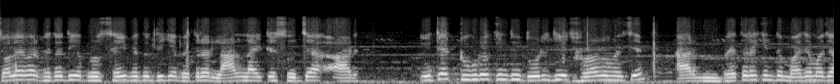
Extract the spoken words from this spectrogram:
চলো এবার ভেতর দিকে সেই ভেতর দিকে ভেতরে লাল লাইটের সজ্জা, আর ইটের টুকরো কিন্তু দড়ি দিয়ে ঝোলানো হয়েছে, আর ভেতরে কিন্তু মাঝে মাঝে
